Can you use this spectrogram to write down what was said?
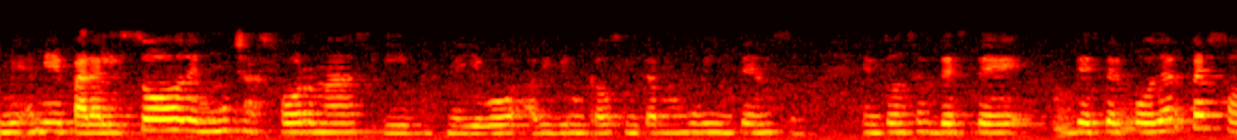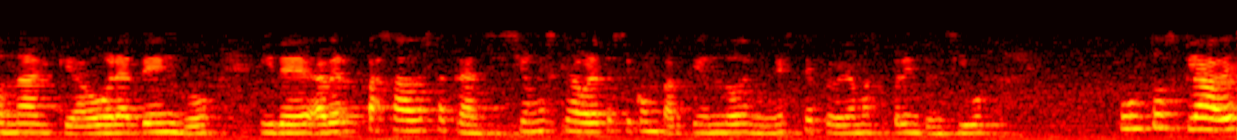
me, paralizó de muchas formas y me llevó a vivir un caos interno muy intenso. Entonces, desde, desde el poder personal que ahora tengo y de haber pasado esta transición, es que ahora te estoy compartiendo en este programa súper intensivo puntos claves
